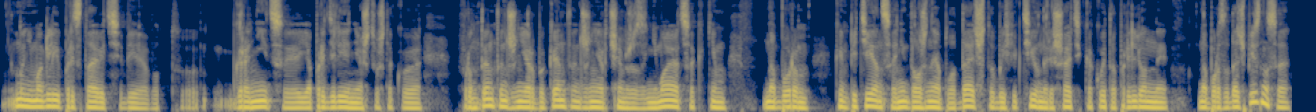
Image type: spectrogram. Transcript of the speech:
ну, не могли представить себе вот э, границы и определения, что же такое frontend инженер, backend инженер, чем же занимаются, каким набором компетенций они должны обладать, чтобы эффективно решать какой-то определенный набор задач бизнеса.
